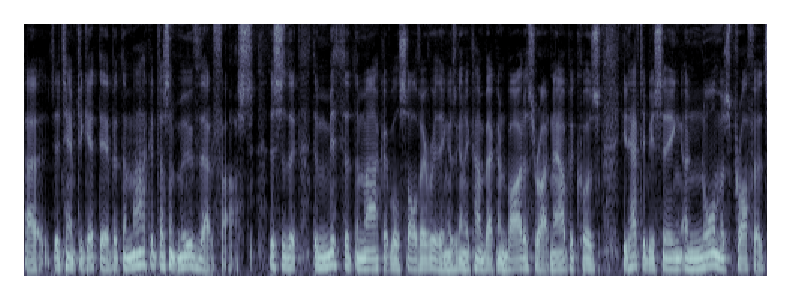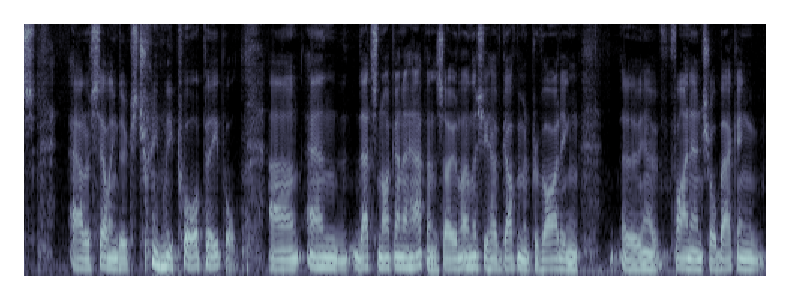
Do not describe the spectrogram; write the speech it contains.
uh, attempt to get there, but the market doesn't move that fast. This is the the myth that the market will solve everything is going to come back and bite us right now because you'd have to be seeing enormous profits out of selling to extremely poor people. Um, and that's not going to happen. So unless you have government providing uh, you know, financial backing,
